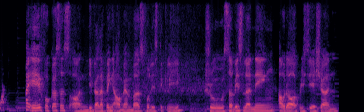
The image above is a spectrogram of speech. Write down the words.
Yep. IA focuses on developing our members holistically through service learning, outdoor appreciation,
